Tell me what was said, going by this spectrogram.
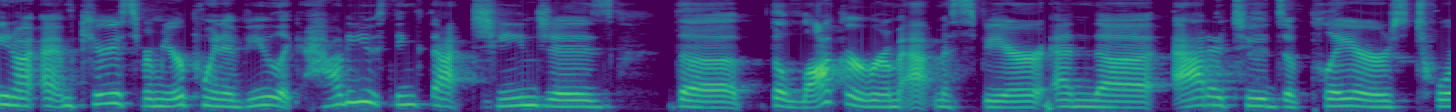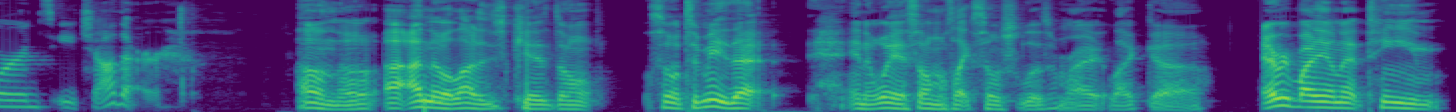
you know, I'm curious from your point of view, like how do you think that changes the the locker room atmosphere and the attitudes of players towards each other? I don't know. I, I know a lot of these kids don't. So to me, that in a way, it's almost like socialism, right? Like uh, everybody on that team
